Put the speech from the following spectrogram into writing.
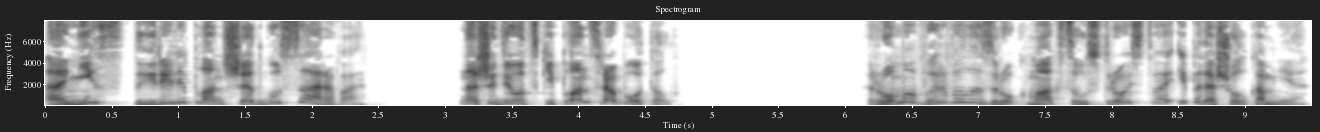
Они стырили планшет Гусарова. Наш идиотский план сработал. Рома вырвал из рук Макса устройство и подошел ко мне.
